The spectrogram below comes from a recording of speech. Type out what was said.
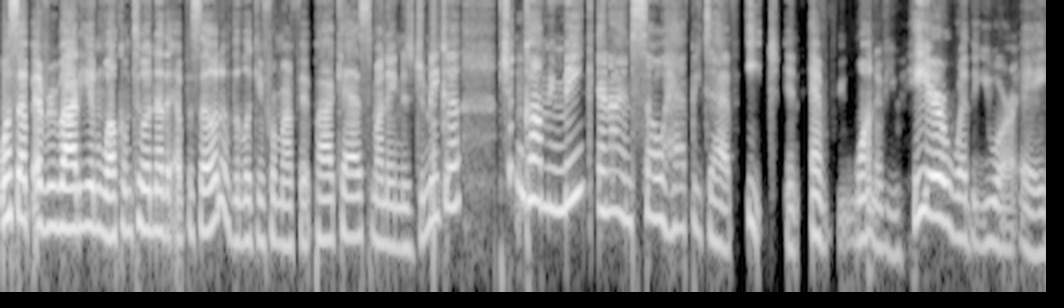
What's up, everybody, and welcome to another episode of the Looking for My Fit podcast. My name is Jamika, but you can call me Mink, and I am so happy to have each and every one of you here. Whether you are a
